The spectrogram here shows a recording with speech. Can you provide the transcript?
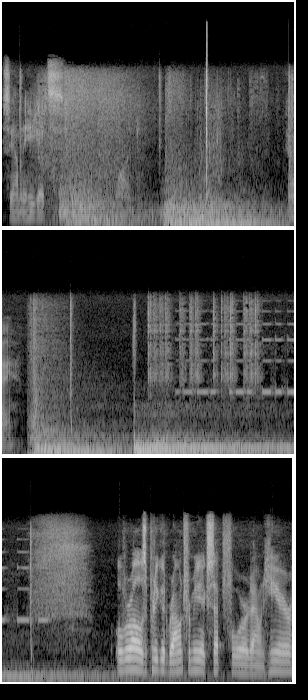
See how many he gets. Pretty good round for me, except for down here,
